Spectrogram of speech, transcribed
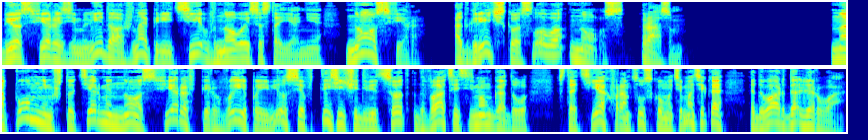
биосфера Земли должна перейти в новое состояние — ноосфера, от греческого слова «ноос» — разум. Напомним, что термин «ноосфера» впервые появился в 1927 году в статьях французского математика Эдуарда Леруа,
